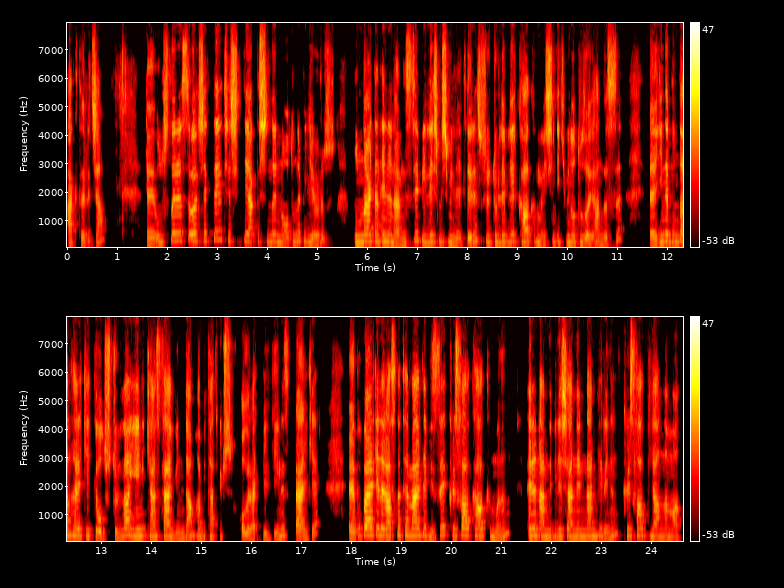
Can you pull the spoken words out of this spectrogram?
aktaracağım. E, uluslararası ölçekte çeşitli yaklaşımların olduğunu biliyoruz. Bunlardan en önemlisi Birleşmiş Milletler'in sürdürülebilir kalkınma için 2030 ajandası. Ee, yine bundan hareketle oluşturulan yeni kentsel gündem Habitat 3 olarak bildiğiniz belge. Ee, bu belgeler aslında temelde bize kırsal kalkınmanın en önemli bileşenlerinden birinin kırsal planlama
